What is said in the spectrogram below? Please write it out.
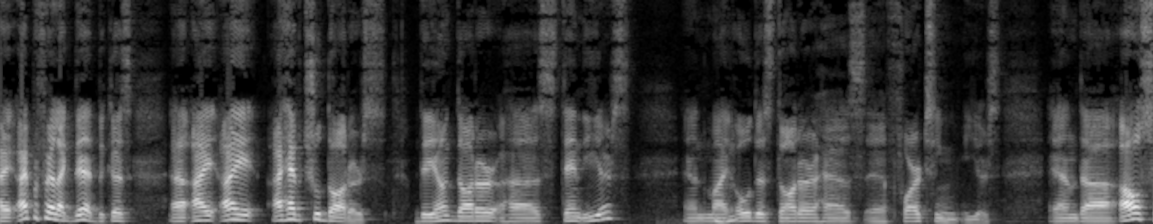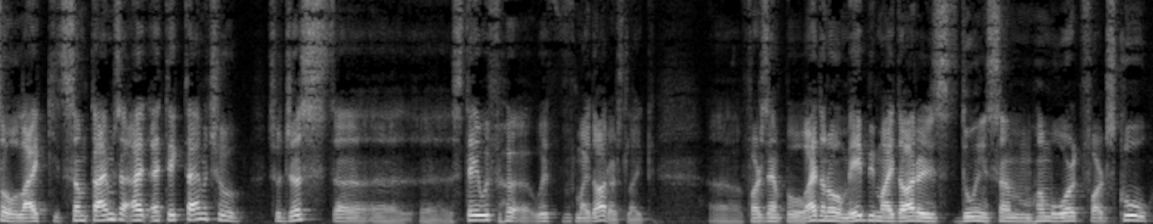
I, I prefer like that because uh, I, I I have two daughters. The young daughter has ten years, and my mm-hmm. oldest daughter has uh, fourteen years. And uh, also, like sometimes I, I take time to to just uh, uh, uh, stay with her with, with my daughters. Like, for example, I don't know, maybe my daughter is doing some homework for school,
